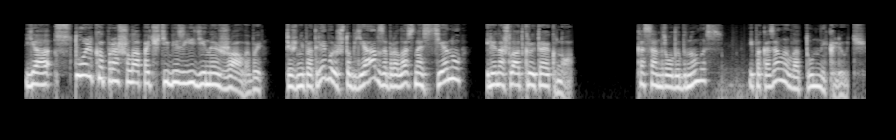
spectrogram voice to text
«Я столько прошла почти без единой жалобы. Ты же не потребуешь, чтобы я взобралась на стену или нашла открытое окно?» Кассандра улыбнулась и показала латунный ключ.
